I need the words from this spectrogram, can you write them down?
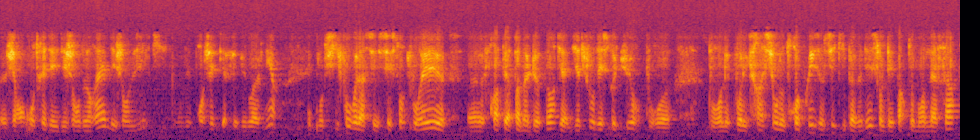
Euh, J'ai rencontré des, des gens de Rennes, des gens de Lille qui ont des projets de café vélo à venir. Donc qu'il faut, voilà, c'est s'entourer, euh, frapper à pas mal de portes. Il y a, il y toujours des structures pour, pour, les, pour les créations d'entreprises aussi qui peuvent aider sur le département de la Sarthe.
